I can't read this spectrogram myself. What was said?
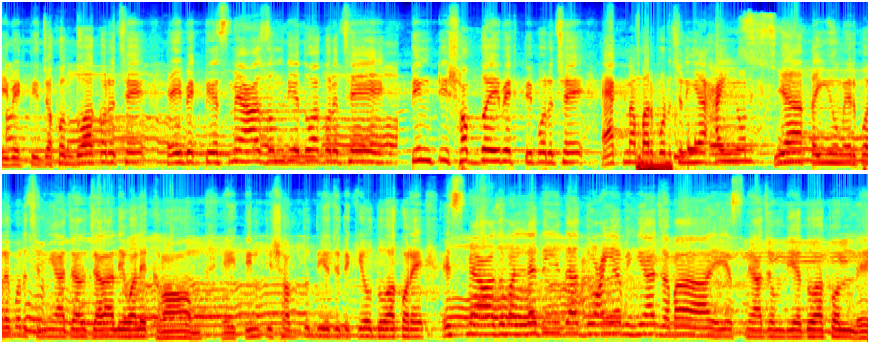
এই ব্যক্তি যখন দোয়া করেছে, এই ব্যক্তি ইসমে আজম দিয়ে দোয়া করেছে, তিনটি শব্দ এই ব্যক্তি পড়েছে, এক নাম্বার পড়েছেন, ইয়া হাইয়ুন ইয়া কাইয়ুম এর পরে পড়েছেন ইয়া জাল জালালি ওয়াল ইকরাম। এই তিনটি শব্দ দিয়ে যদি কেউ দোয়া করে, ইসমে দুআয়া বিহি আজাবা ইসমে দিয়ে দোয়া করলে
